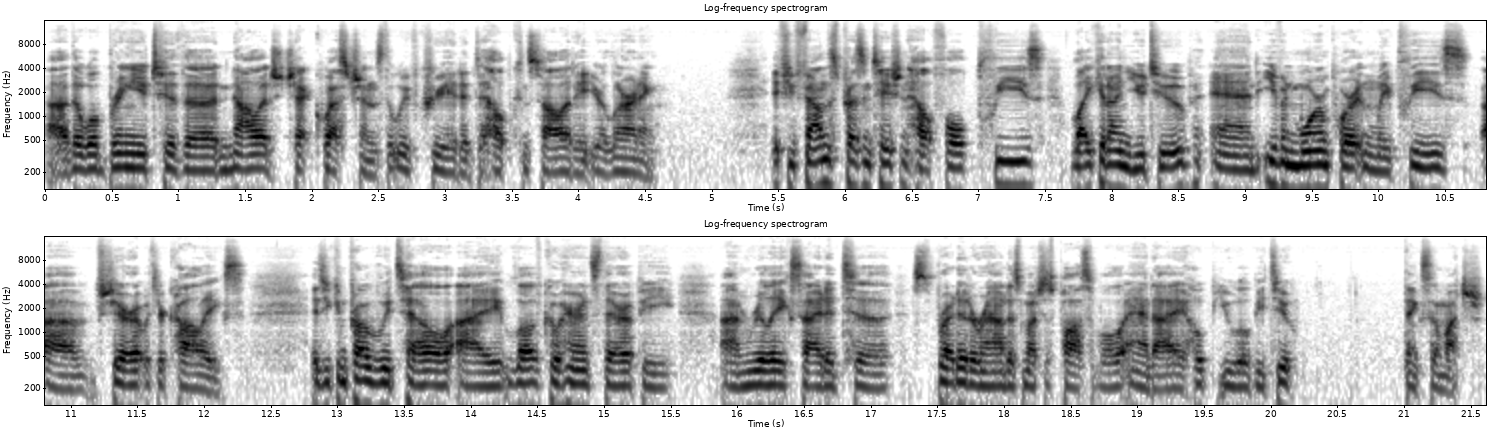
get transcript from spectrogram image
uh, that will bring you to the knowledge check questions that we've created to help consolidate your learning. If you found this presentation helpful, please like it on YouTube, and even more importantly, please uh, share it with your colleagues. As you can probably tell, I love coherence therapy. I'm really excited to spread it around as much as possible, and I hope you will be too. Thanks so much.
